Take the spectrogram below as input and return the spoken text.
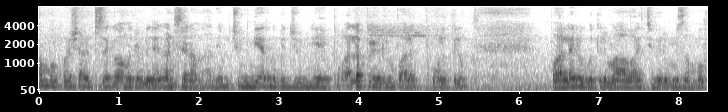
സംഭവം ഷർട്ട്സ് ഒക്കെ വന്നിട്ടുണ്ട്. ഞാൻ കാണിച്ചു തരാം. ആദ്യം ചുന്നി ആയിരുന്നു. ഇപ്പോൾ ജുന്നിയായി പല പേരിലും പല കോലത്തിലും പല രൂപത്തിലും ആവാഹിച്ച് വരും ഈ സംഭവം.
